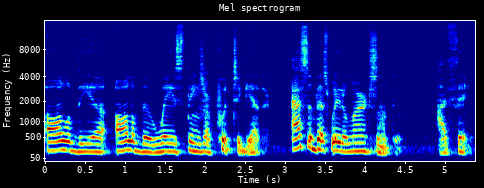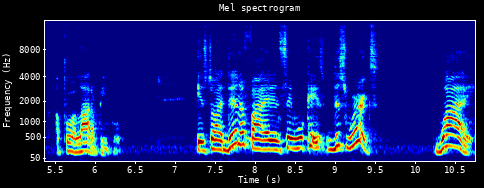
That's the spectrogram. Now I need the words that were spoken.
all of the uh, all of the ways things are put together. That's the best way to learn something, I think, for a lot of people, is to identify it and say, well, okay, this works. Why?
